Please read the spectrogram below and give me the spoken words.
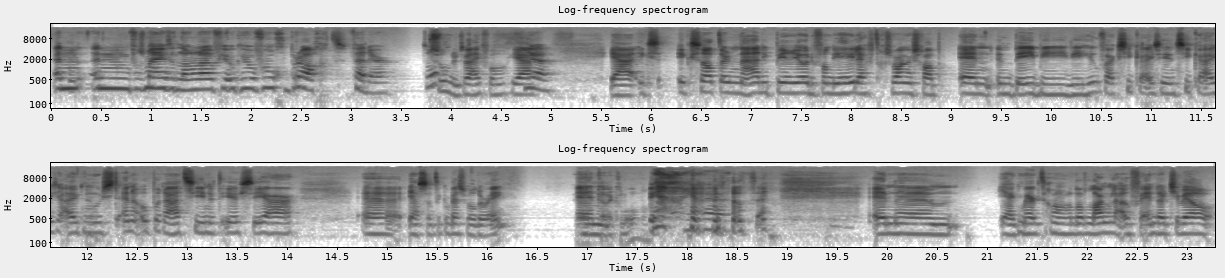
en, en volgens mij heeft het langlaufje ook heel veel gebracht verder. Toch? Zonder twijfel, ja. ja. Ja, ik, ik zat er na die periode van die hele heftige zwangerschap en een baby die heel vaak ziekenhuis in, ziekenhuis uit Ja. moest en een operatie in het eerste jaar. eh, ja, zat ik er best wel doorheen. ja, En- dat kan ik geloven. Ja, Ja. dat. En ehm, ja, ik merkte gewoon van dat langlaufen en dat je wel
